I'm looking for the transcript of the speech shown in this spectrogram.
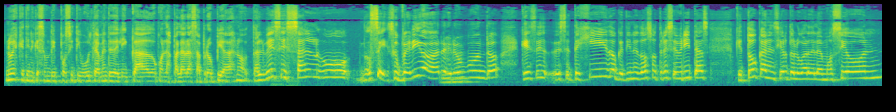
no es que tiene que ser un dispositivo ultramente delicado con las palabras apropiadas, no, tal vez es algo no sé, superior en un punto, que es e, ese tejido que tiene dos o tres hebritas que tocan en cierto lugar de la emoción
